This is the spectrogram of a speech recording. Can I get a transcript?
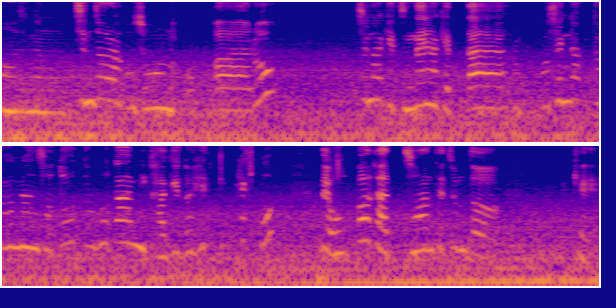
어 그냥 친절하고 좋은 오빠로 친하게 지내야겠다고 생각도 하면서도 또 호감이 가기도 해- 했고 근데 오빠가 저한테 좀 더 이렇게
